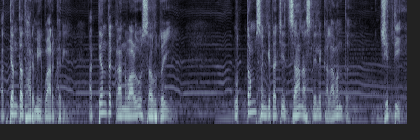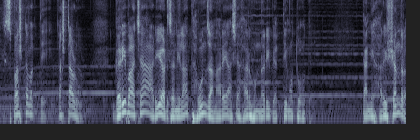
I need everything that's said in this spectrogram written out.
अत्यंत धार्मिक वारकरी अत्यंत कानवाळू सहृदयी उत्तम संगीताची जाण असलेले कलावंत जिद्दी स्पष्ट वक्ते कष्टाळू गरिबाच्या अडीअडचणीला धावून जाणारे असे हर हुन्नरी व्यक्तिमत्व होते. त्यांनी हरिश्चंद्र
